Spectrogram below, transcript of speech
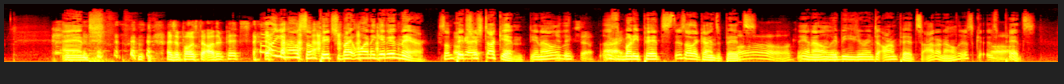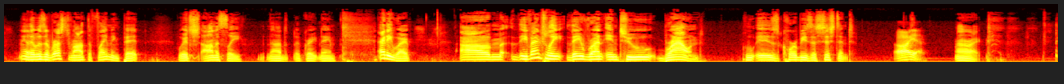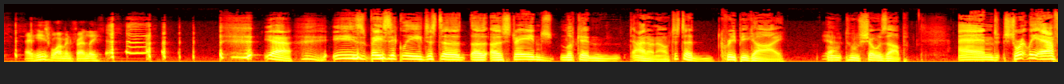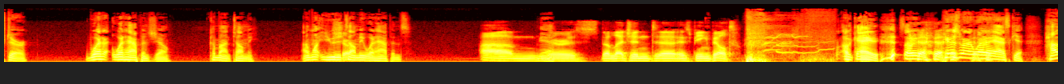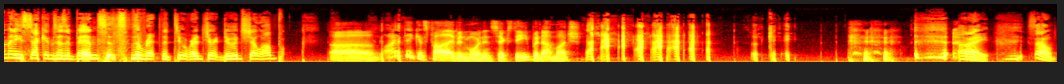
And As opposed to other pits. well, you know, some pits you might want to get in there. Some pits Okay. you're stuck in. You know, You think so? There's right. money pits. There's other kinds of pits. oh, okay. You know, maybe you're into armpits. I don't know. There's there's Oh. pits. Yeah, there was a restaurant, the Flaming Pit, which honestly not a great name. Anyway, um, eventually they run into Brown, who is Korby's assistant. Oh yeah. All right. And he's warm and friendly. Yeah, he's basically just a, a, a strange looking, I don't know, just a creepy guy who, who shows up. And shortly after, what what happens, Joe? Come on, tell me. I want you to Sure. tell me what happens. Um, Yeah. There's the legend uh, is being built. Okay, so here's what I want to ask you: How many seconds has it been since the red, the two red shirt dudes show up? Uh, I think it's probably been more than sixty, but not much. Okay. All right. So,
